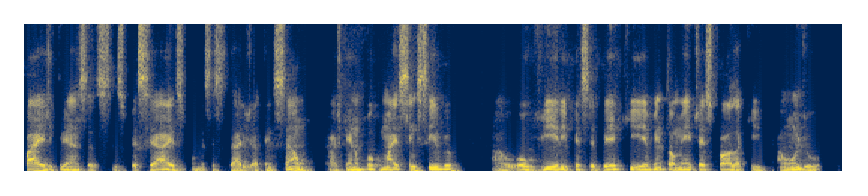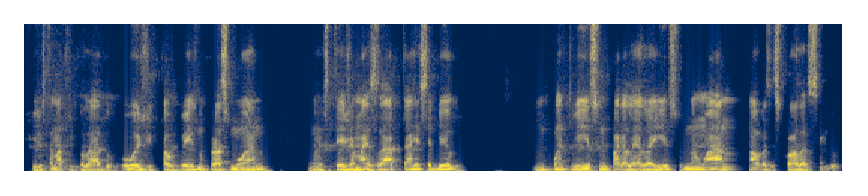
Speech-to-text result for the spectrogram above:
pais de crianças especiais com necessidade de atenção, eu acho que é um pouco mais sensível ao ouvir e perceber que eventualmente a escola que aonde o filho está matriculado hoje, talvez no próximo ano não esteja mais apta a recebê-lo. Enquanto isso, em paralelo a isso, não há novas escolas sendo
